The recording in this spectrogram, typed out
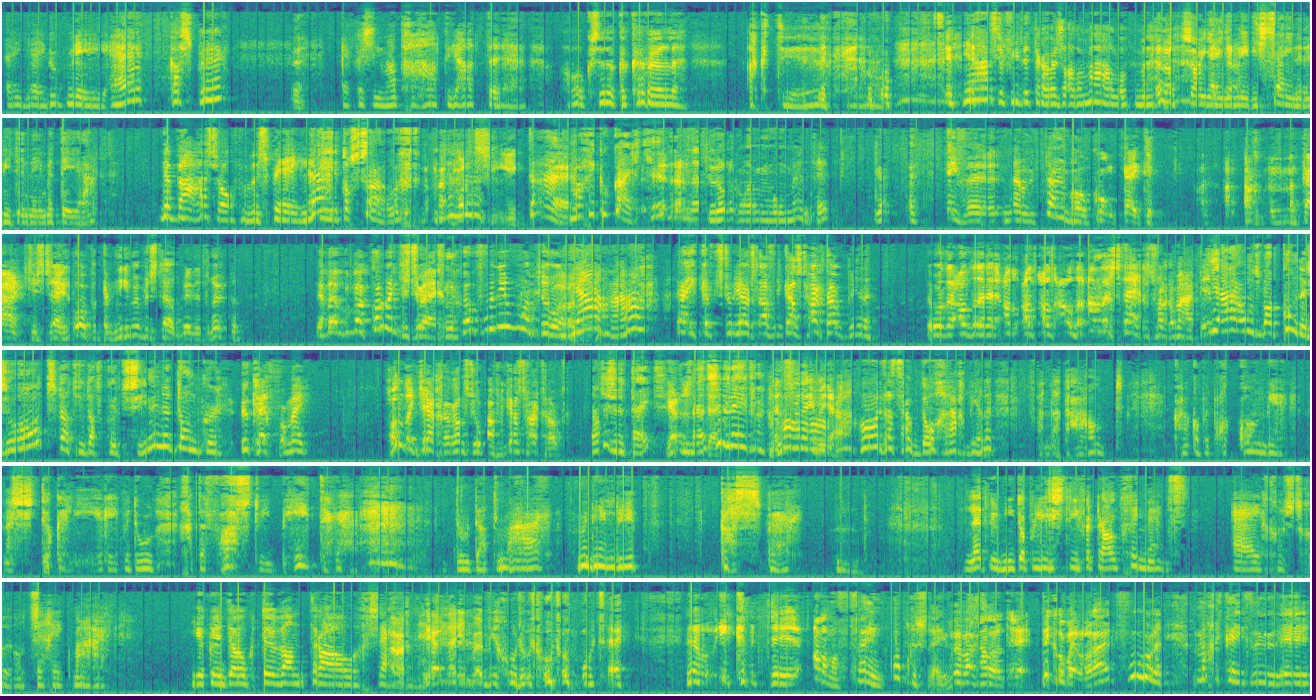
En jij doet mee, hè, Kasper? Eh. Ik heb eens iemand gehad die had eh, ook zulke krullen. Acteur. ja, ze vielen trouwens allemaal op me. Zou jij je medicijnen niet innemen, Thea? De baas over me spelen. Ben je toch zalig? Maar wat zie ik daar? Mag ik uw kaartje? Ja, natuurlijk, maar een moment, hè. Ja, eh, even naar uw tuinbalkon kijken. Ach, mijn kaartjes zijn op. Ik heb nieuwe besteld bij de drukte. Ja, waar, waar kolletjes u eigenlijk ook vernieuwd moeten worden? Ja, Ja, ik heb zojuist Afrikaans hardhout binnen. Er worden al de, al, al, al, al de andere stijgers van gemaakt, hè? Ja, ons balkon is rood, dat u dat kunt zien in het donker. U krijgt van mij 100 jaar garantie op Afrikaans hardhout. Dat is een tijd. Ja, is een Mensenleven. Mensenleven, ja. Oh, dat zou ik dolgraag willen. Van dat hout kan ik op het balkon weer mijn stukken leren. Ik bedoel, gaat het vast weer beter. Doe dat maar, meneer Lip. Kasper. Let u niet op Lies, die vertrouwt geen mens. Eigen schuld, zeg ik maar. Je kunt ook te wantrouwig zijn. Ah, ja, nee, maar wie goed doet, goed ontmoet, hè. Nou, ik heb het eh, allemaal fijn opgeschreven. We gaan het eh, picobello uitvoeren. Mag ik even uw, eh,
